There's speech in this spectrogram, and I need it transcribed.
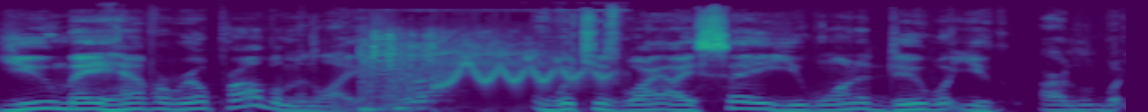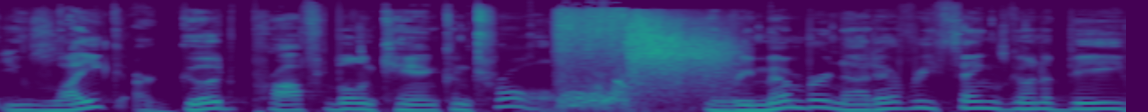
you may have a real problem in life which is why I say you want to do what you are what you like, are good, profitable, and can control. And remember, not everything's going to be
